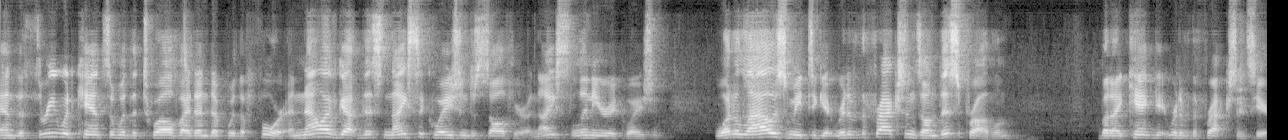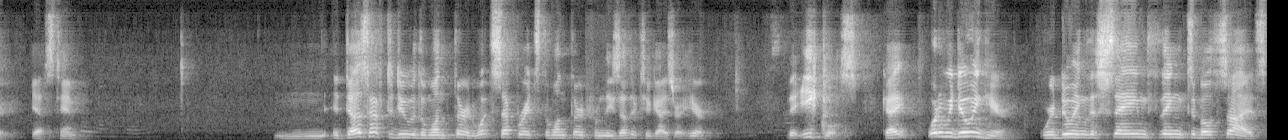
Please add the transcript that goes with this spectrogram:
And the 3 would cancel with the 12, I'd end up with a 4. And now I've got this nice equation to solve here, a nice linear equation. What allows me to get rid of the fractions on this problem, but I can't get rid of the fractions here? Yes, Tammy. Mm, It does have to do with the one third. What separates the one third from these other two guys right here? The equals. Okay? What are we doing here? We're doing the same thing to both sides.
